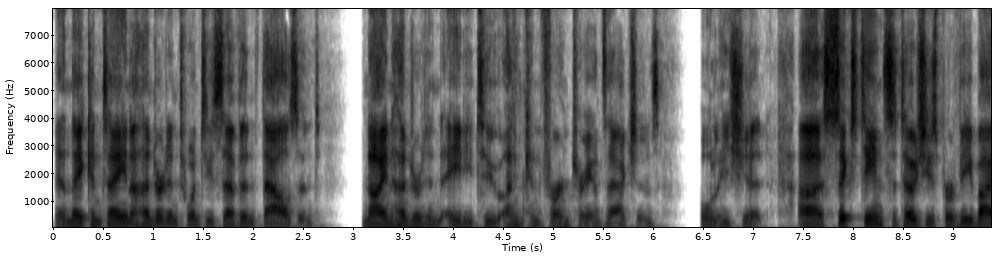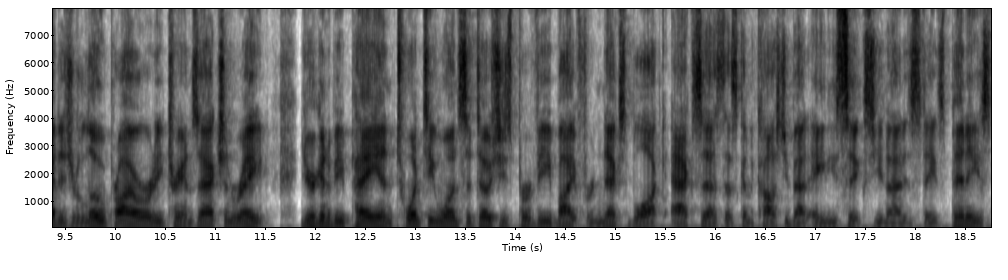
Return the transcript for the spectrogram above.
and they contain 127,982 unconfirmed transactions. Holy shit. Uh, 16 satoshis per vbyte is your low priority transaction rate. You're going to be paying 21 satoshis per vbyte for next block access. That's going to cost you about 86 united states pennies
